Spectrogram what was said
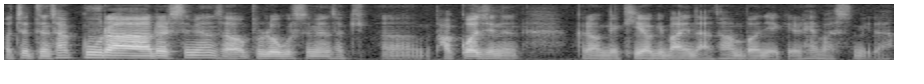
어쨌든 사쿠라를 쓰면서 블로그 쓰면서 기, 어, 바꿔지는 그런 게 기억이 많이 나서 한번 얘기를 해봤습니다.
